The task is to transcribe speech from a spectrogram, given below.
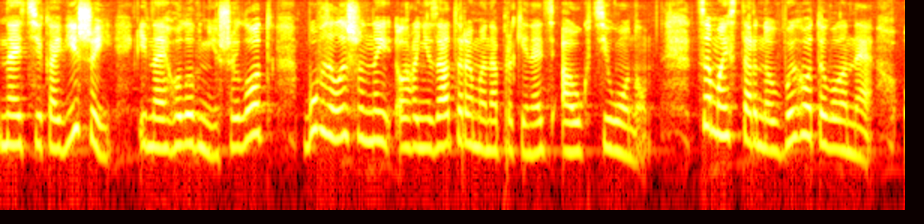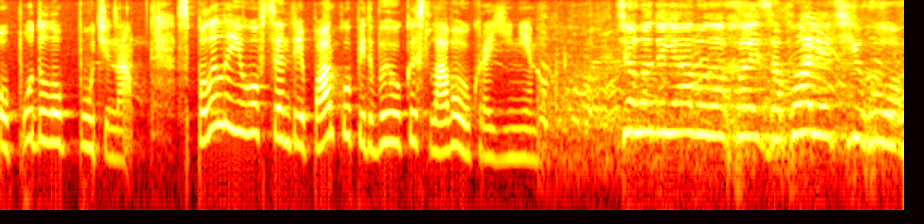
Найцікавіший і найголовніший лот був залишений організаторами наприкінець аукціону. Це майстерно виготовлене опудало Путіна. Спалили його в центрі парку під вигуки Слава Україні. Цього диявола хай запалять його.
